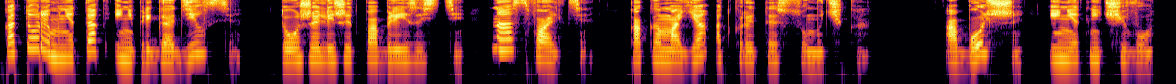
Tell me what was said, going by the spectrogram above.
который мне так и не пригодился, тоже лежит поблизости, на асфальте, как и моя открытая сумочка. А больше и нет ничего,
